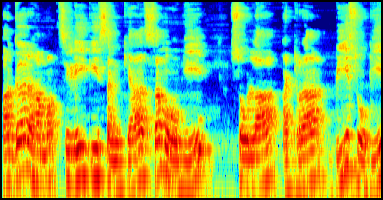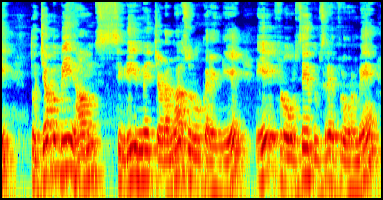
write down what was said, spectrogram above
अगर हम सीढ़ी की संख्या सम होगी, सोलह, अठारह, बीस होगी तो जब भी हम सीढ़ी में चढ़ना शुरू करेंगे, एक फ्लोर से दूसरे फ्लोर में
